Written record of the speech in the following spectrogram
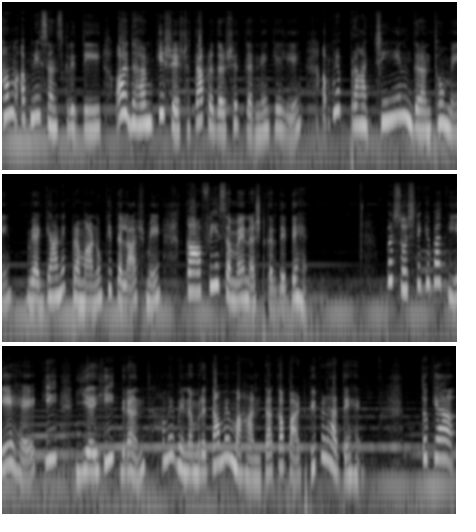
हम अपनी संस्कृति और धर्म की श्रेष्ठता प्रदर्शित करने के लिए अपने प्राचीन ग्रंथों में, वैज्ञानिक प्रमाणों की तलाश में काफ़ी समय नष्ट कर देते हैं। पर सोचने की बात यह है कि यही ग्रंथ हमें विनम्रता में महानता का पाठ भी पढ़ाते हैं। तो क्या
